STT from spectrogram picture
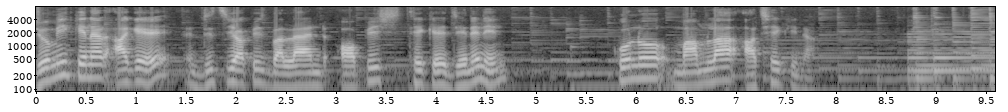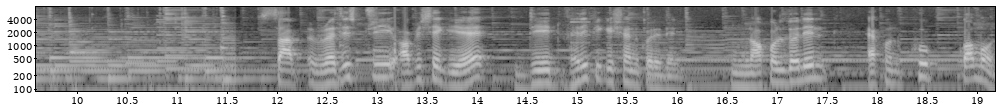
জমি কেনার আগে ডিসি অফিস বা ল্যান্ড অফিস থেকে জেনে নিন, কোনো মামলা আছে কি না সাব রেজিস্ট্রি অফিসে গিয়ে ডিড ভেরিফিকেশন করে নিন। নকল দলিল এখন খুব কমন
